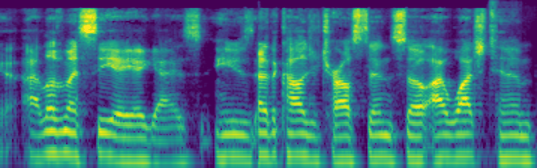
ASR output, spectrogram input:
Yeah, I love my CAA guys. He's at the College of Charleston, so I watched him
